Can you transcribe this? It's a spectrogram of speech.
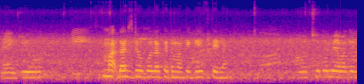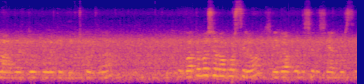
থ্যাংক ইউ মাদার্স ডে উপলক্ষে তোমাকে গিফট দিলাম। আমার ছোট মেয়ে আমাকে মাদার ডে উপলক্ষে গিফট করল। তো গত বছরও করছিল সেটা আপনাদের সাথে শেয়ার করছি।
